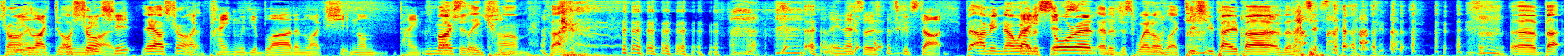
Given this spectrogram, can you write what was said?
Trying. Were you like I was weird trying. shit? Yeah, I was trying. Like painting with your blood and like shitting on paint. mostly cum, but I mean, that's a that's a good start. but I mean, no one Baby ever saw steps. it, and it just went on like tissue paper, and then I just. uh, but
